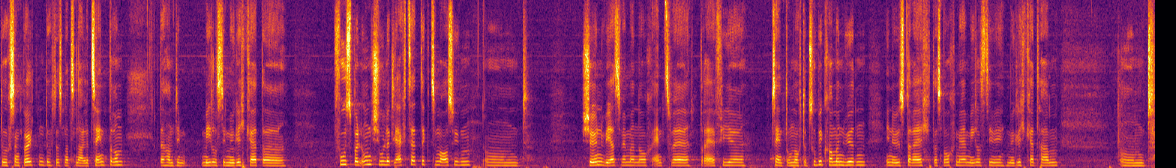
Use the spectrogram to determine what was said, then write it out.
durch St. Pölten, durch das nationale Zentrum da haben die Mädels die Möglichkeit, äh, Fußball und Schule gleichzeitig zum Ausüben. Und schön wäre es, wenn wir noch ein, zwei, drei, vier Zentrum noch dazu bekommen würden in Österreich, dass noch mehr Mädels die Möglichkeit haben. Und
